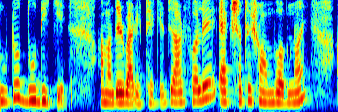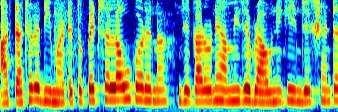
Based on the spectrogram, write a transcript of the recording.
দুটো দুদিকে আমাদের বাড়ি থেকে, যার ফলে একসাথে সম্ভব নয়। আর তাছাড়া ডিমার্টে তো পেটস অ্যালাউ করে না। যে কারণে আমি যে ব্রাউনিকে ইঞ্জেকশনটা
